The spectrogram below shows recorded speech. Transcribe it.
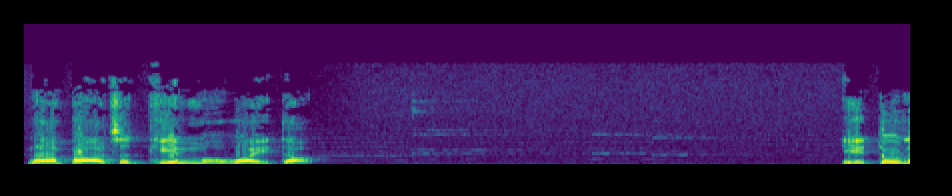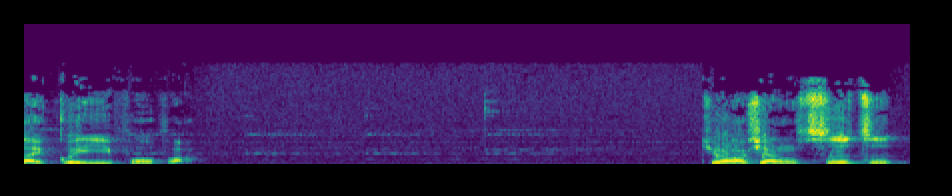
哪怕是天魔外道，也都来皈依佛法，就好像狮子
